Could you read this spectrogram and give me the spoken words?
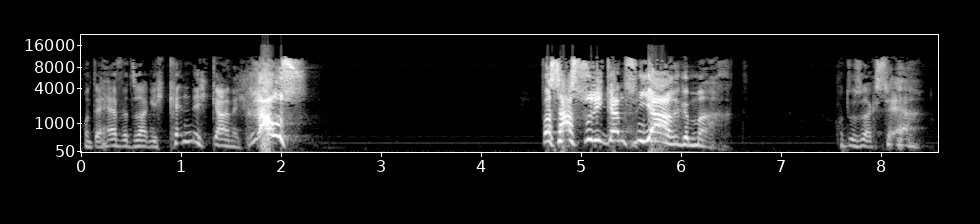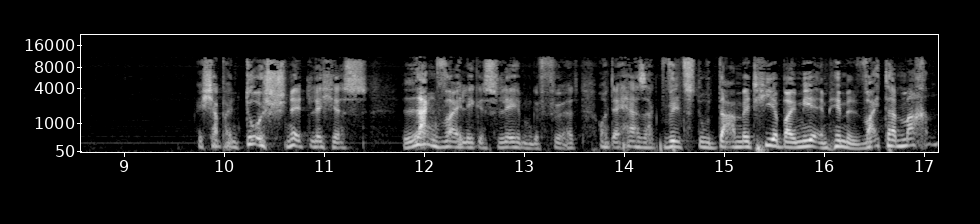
Und der Herr wird sagen, ich kenne dich gar nicht. Raus! Was hast du die ganzen Jahre gemacht? Und du sagst, Herr, ich habe ein durchschnittliches, langweiliges Leben geführt. Und der Herr sagt, willst du damit hier bei mir im Himmel weitermachen?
